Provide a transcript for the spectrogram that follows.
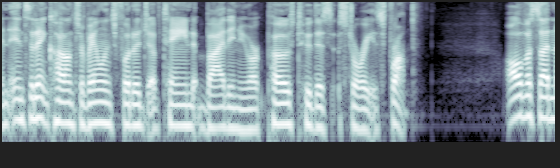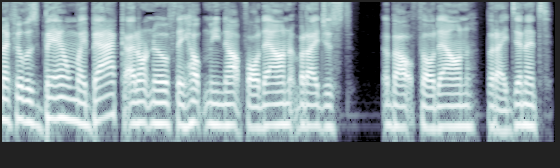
An incident caught on surveillance footage obtained by the New York Post, who this story is from. All of a sudden, I feel this bang on my back. I don't know if they helped me not fall down, but I just about fell down, but I didn't.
